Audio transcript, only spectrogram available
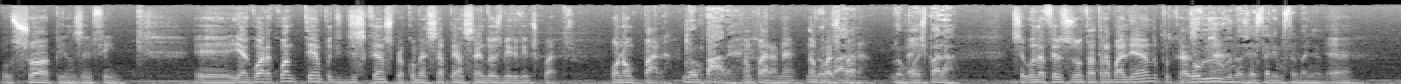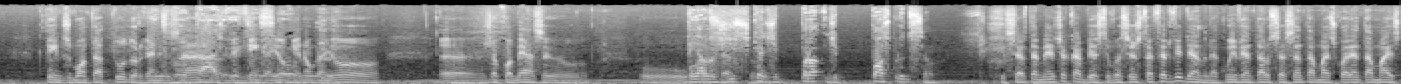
os shoppings, enfim. É, e agora, quanto tempo de descanso para começar a pensar em 2024? Ou não para? Não para. Não para, né? Não, não pode para. parar. Não é. pode parar. Segunda-feira vocês vão estar trabalhando por causa. Domingo né? nós já estaremos trabalhando. É. tem que desmontar tudo, organizar, ver quem ganhou, quem não ganhou. Uh, já começa o, o Tem processo. a logística de, de pós-produção. E certamente a cabeça de vocês está fervilhando, né? Com o inventário 60 mais, 40 mais,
